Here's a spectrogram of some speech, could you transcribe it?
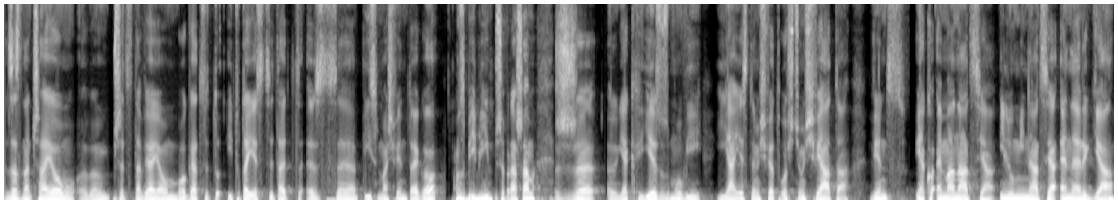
zaznaczają, e, przedstawiają Boga, i tutaj jest cytat z Pisma Świętego, z Biblii, przepraszam, że e, jak Jezus mówi, ja jestem światłością świata, więc jako emanacja, iluminacja, energia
